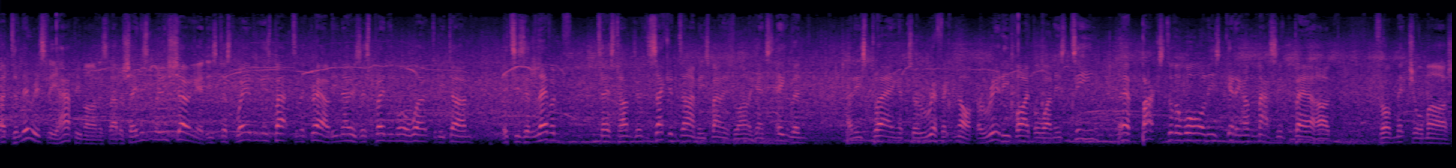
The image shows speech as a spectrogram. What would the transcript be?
a deliriously happy Marnus Labuschagne isn't really showing it. He's just waving his bat to the crowd. He knows there's plenty more work to be done. It's his 11th Test 100, second time he's managed one against England, and he's playing a terrific knock, a really vital one. His team, their backs to the wall, and he's getting a massive bear hug from Mitchell Marsh.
